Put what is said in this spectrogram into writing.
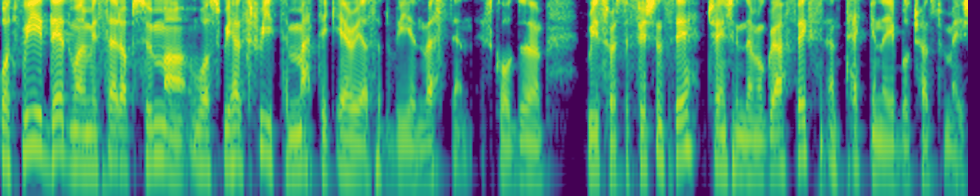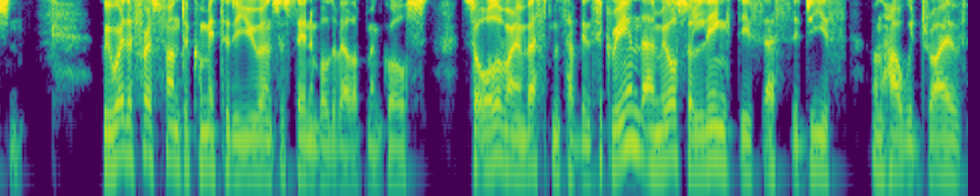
what we did when we set up Summa was we have three thematic areas that we invest in. It's called uh, resource efficiency, changing demographics, and tech-enabled transformation. We were the first fund to commit to the UN Sustainable Development Goals. So all of our investments have been screened, and we also link these SDGs on how we drive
